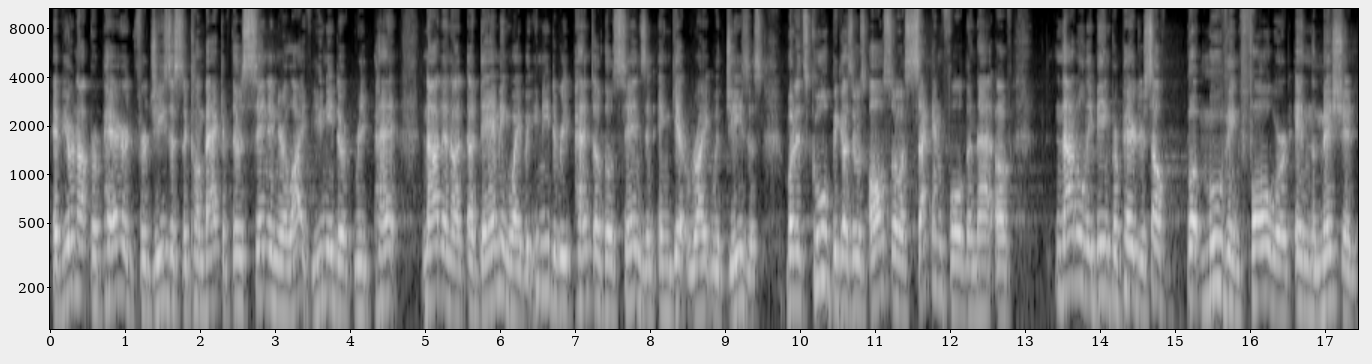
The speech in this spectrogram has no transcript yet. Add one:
if you're not prepared for Jesus to come back, if there's sin in your life, you need to repent, not in a, a damning way, but you need to repent of those sins and, and get right with Jesus. But it's cool because it was also a second fold in that of not only being prepared yourself, but moving forward in the mission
